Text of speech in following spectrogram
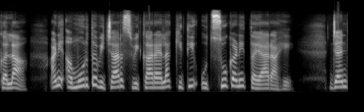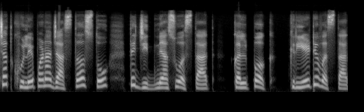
कला आणि अमूर्त विचार स्वीकारायला किती उत्सुक आणि तयार आहे. ज्यांच्यात खुलेपणा जास्त असतो ते जिज्ञासू असतात कल्पक क्रिएटिव्ह असतात.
